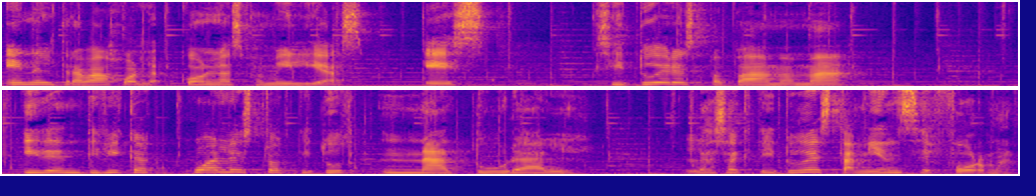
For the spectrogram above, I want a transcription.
en el trabajo con las familias es, si tú eres papá, mamá, identifica cuál es tu actitud natural. Las actitudes también se forman.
